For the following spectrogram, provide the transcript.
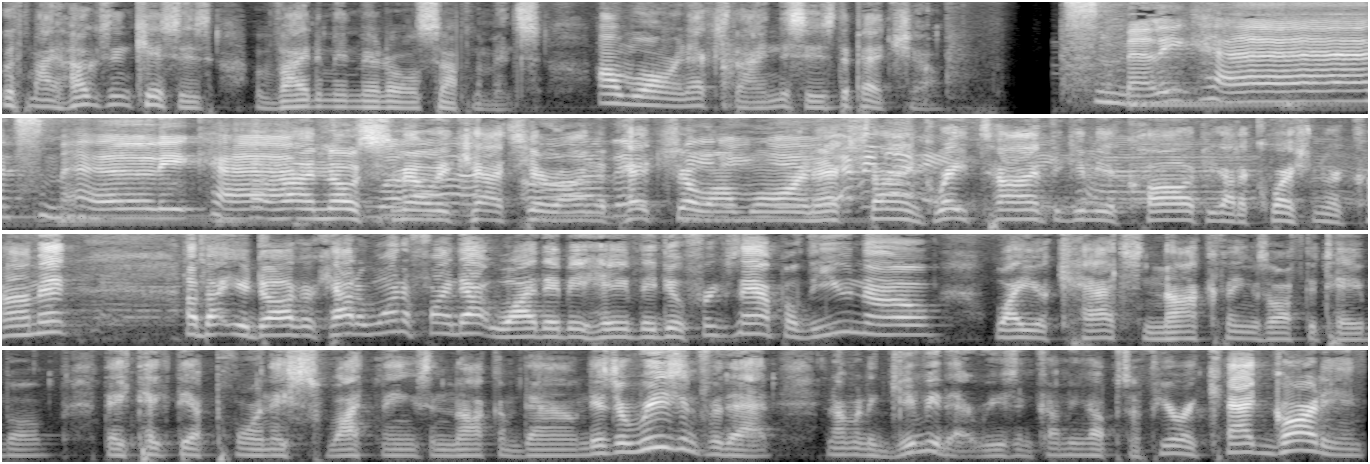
with my Hugs and Kisses vitamin mineral supplements. I'm Warren Eckstein. This is The Pet Show. Smelly cat, smelly cat. I know smelly cats here on The Pet Show. I'm Warren Eckstein. Great time to give me a call if you got a question or a comment about your dog or cat. I want to find out why they behave they do. For example, do you know why your cats knock things off the table? They take their paw and they swat things and knock them down. There's a reason for that, and I'm going to give you that reason coming up. So if you're a cat guardian,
